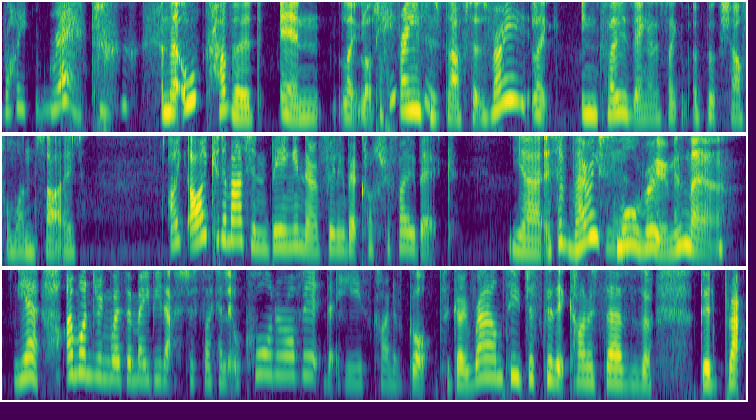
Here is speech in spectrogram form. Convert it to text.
bright red. and they're all covered in like lots of frames and stuff. So it's very like enclosing and it's like a bookshelf on one side. I, I can imagine being in there and feeling a bit claustrophobic. Yeah, it's a very small room, isn't it? Yeah, I'm wondering whether maybe that's just like a little corner of it that he's kind of got to go round to, just because it kind of serves as a good back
